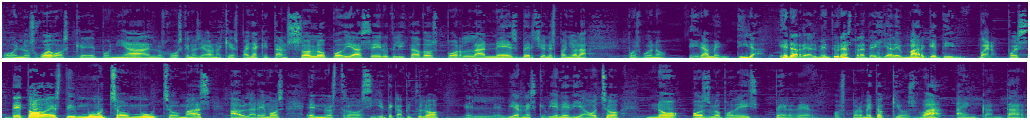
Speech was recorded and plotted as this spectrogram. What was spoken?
o en los juegos que ponía en los juegos que nos llegaron aquí a España que tan solo podía ser utilizados por la NES versión española. Pues bueno, era mentira, era realmente una estrategia de marketing. Bueno, pues de todo esto y mucho, mucho más hablaremos en nuestro siguiente capítulo, el, el, viernes que viene, día 8. No os lo podéis perder. Os prometo que os va a encantar.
